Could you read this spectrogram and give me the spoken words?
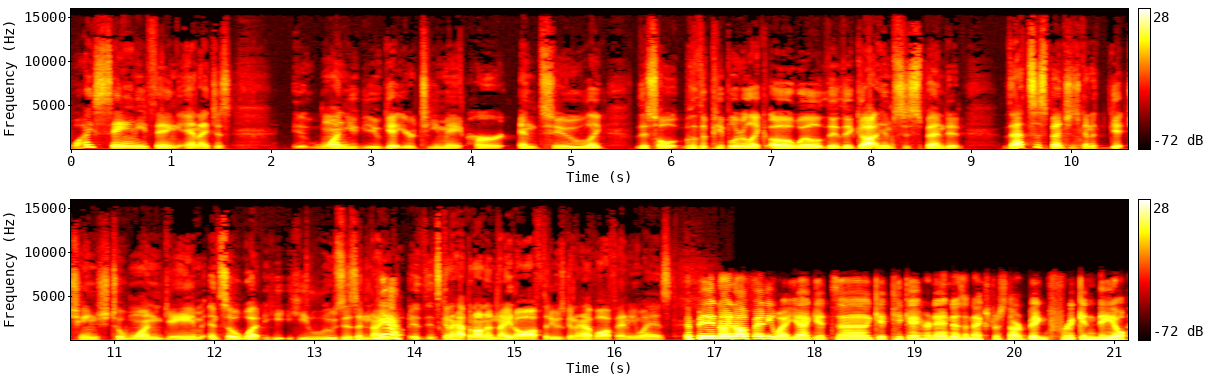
why say anything? And I just one, you you get your teammate hurt, and two, like this whole the people are like, oh well, they they got him suspended that suspension is going to get changed to one game, and so what? He he loses a night. Yeah. It's going to happen on a night off that he was going to have off anyways. It'd be a night off anyway. Yeah, get uh, get Kike Hernandez an extra start. Big freaking deal.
